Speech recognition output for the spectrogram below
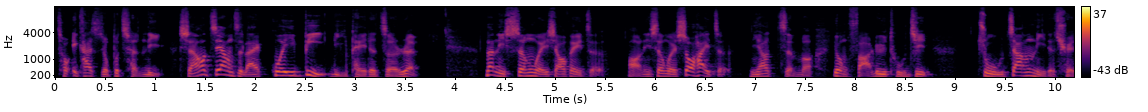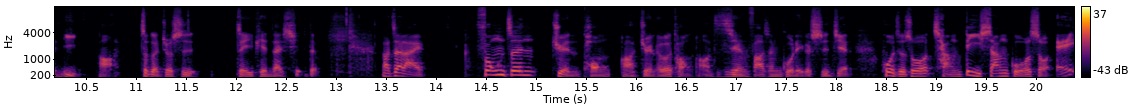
从一开始就不成立。想要这样子来规避理赔的责任，那你身为消费者啊，你身为受害者，你要怎么用法律途径主张你的权益啊？这个就是这一篇在写的。那再来，风筝卷童啊，卷儿童啊，这之前发生过的一个事件，或者说场地伤国手，哎，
